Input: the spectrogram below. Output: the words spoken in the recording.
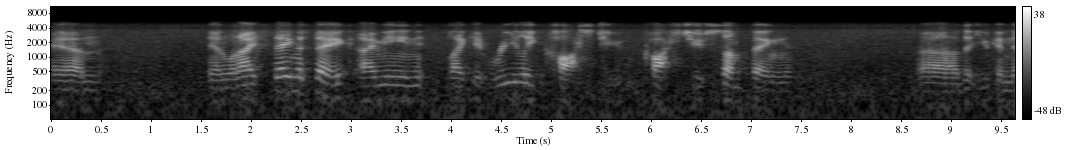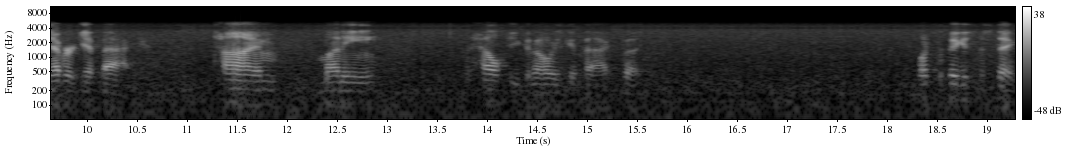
And and when I say mistake, I mean like it really cost you, cost you something uh, that you can never get back. Time, money, health you can always get back, but what's the biggest mistake?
